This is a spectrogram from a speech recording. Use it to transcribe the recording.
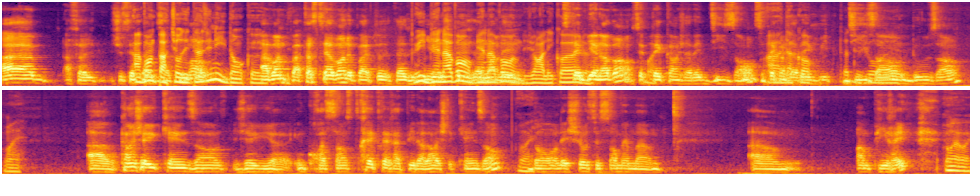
Euh, enfin, je sais Avant pas de partir aux. États-Unis, donc. euh, Avant de partir, c'était avant de partir aux États-Unis. oui, bien J'étais avant, bien avant, les- genre à C'était l'école. bien avant, c'était Ouais. quand j'avais 10 ans, c'était Ah, quand d'accord. j'avais 8, T'as 10 toujours ans, eu- 12 ans. Ouais. Euh, quand j'ai eu 15 ans, j'ai eu euh, une croissance très très rapide à l'âge de 15 ans, Ouais. dont les choses se sont même euh, empirées. Ouais, ouais.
